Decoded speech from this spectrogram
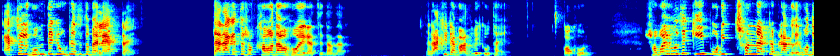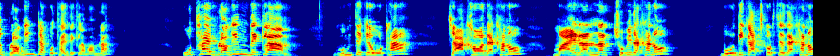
অ্যাকচুয়ালি ঘুম থেকে উঠেছে তো বেলা একটায়। তার আগে তো সব খাওয়া দাওয়া হয়ে গেছে দাদার। রাখিটা বাঁধবে কোথায়? কখন? সবাই বলছে, কি পরিচ্ছন্ন একটা ব্লগ, এর মধ্যে ব্লগিংটা কোথায় দেখলাম আমরা? কোথায় ব্লগিং দেখলাম? ঘুম থেকে ওঠা, চা খাওয়া দেখানো, মায়ের রান্নার ছবি দেখানো, বৌদি কাজ করছে দেখানো,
